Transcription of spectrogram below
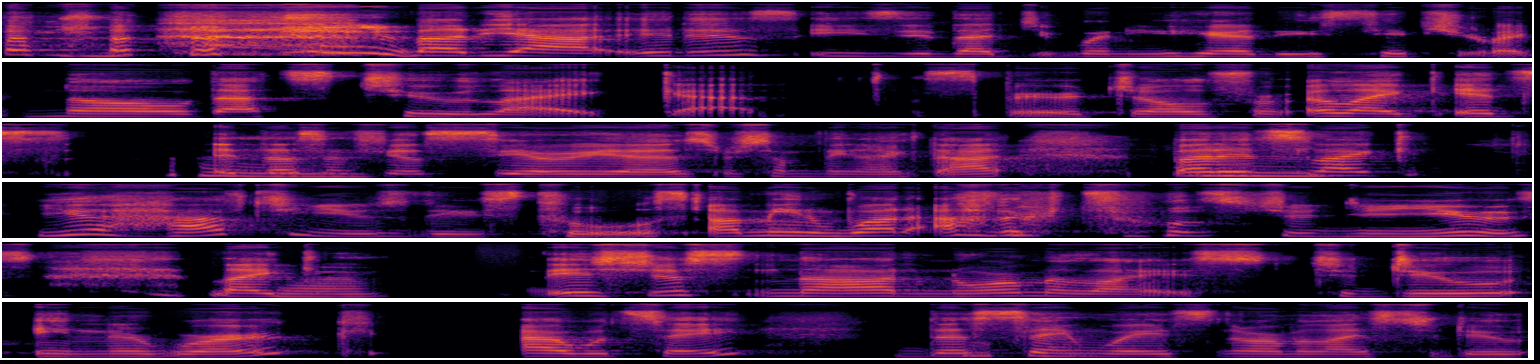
but yeah, it is easy that you, when you hear these tips, you're like, no, that's too like uh, spiritual for like it's mm. it doesn't mm. feel serious or something like that. But mm. it's like you have to use these tools. I mean, what other tools should you use? Like yeah. it's just not normalized to do inner work, I would say, the okay. same way it's normalized to do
